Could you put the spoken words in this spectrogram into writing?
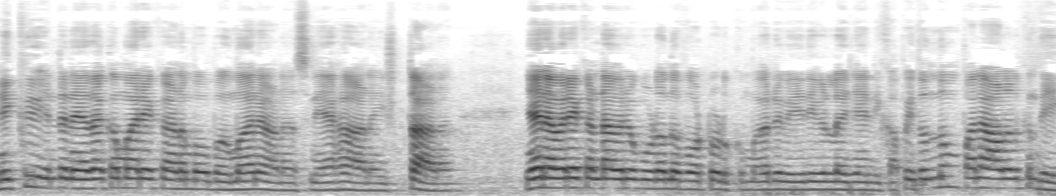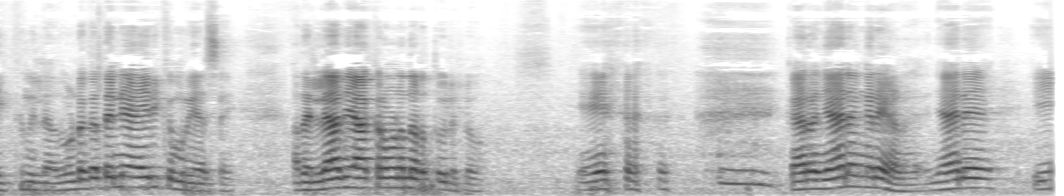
എനിക്ക് എന്റെ നേതാക്കന്മാരെ കാണുമ്പോൾ ബഹുമാനമാണ് സ്നേഹമാണ് ഇഷ്ടമാണ് ഞാൻ അവരെ കണ്ട അവരുടെ കൂടെ ഒന്ന് ഫോട്ടോ എടുക്കും അവരുടെ വേദികളിൽ ഞാൻ ഇരിക്കും. അപ്പോൾ ഇതൊന്നും പല ആളുകൾക്കും ദഹിക്കുന്നില്ല. അതുകൊണ്ടൊക്കെ തന്നെ ആയിരിക്കും റിയാസെ. അതല്ലാതെ ആക്രമണം നടത്തൂലല്ലോ. ഏ കാരണം ഞാൻ അങ്ങനെയാണ്. ഞാൻ ഈ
